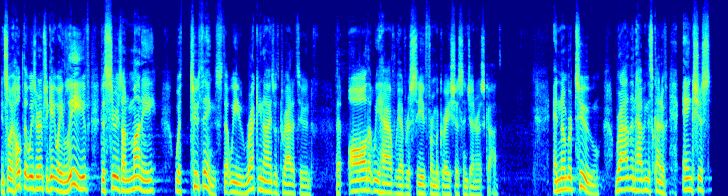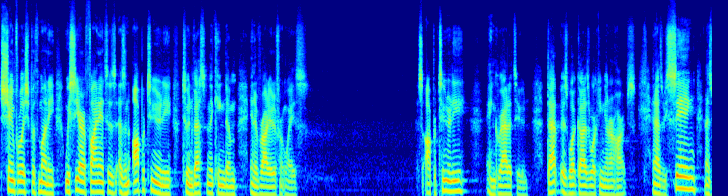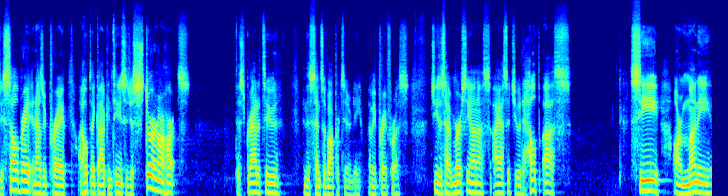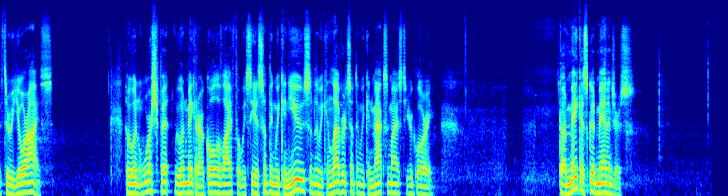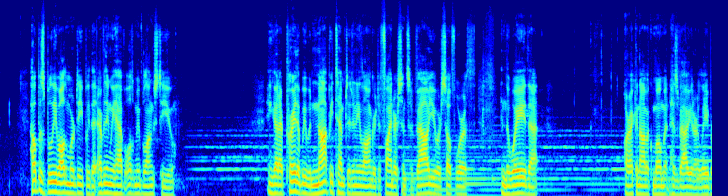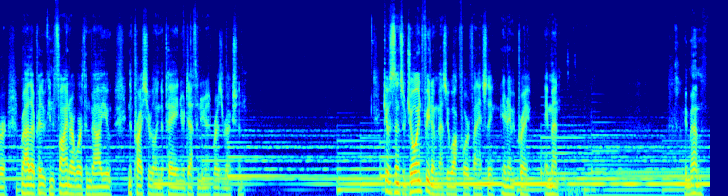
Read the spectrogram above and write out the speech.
And so I hope that we as Redemption Gateway leave this series on money with two things that we recognize with gratitude that all that we have, we have received from a gracious and generous God. And number two, rather than having this kind of anxious, shameful relationship with money, we see our finances as an opportunity to invest in the kingdom in a variety of different ways. This opportunity and gratitude. That is what God is working in our hearts. And as we sing, and as we celebrate, and as we pray, I hope that God continues to just stir in our hearts this gratitude and this sense of opportunity. Let me pray for us. Jesus, have mercy on us. I ask that you would help us see our money through your eyes. We wouldn't worship it, we wouldn't make it our goal of life, but we'd see it as something we can use, something we can leverage, something we can maximize to your glory. God, make us good managers. Help us believe all the more deeply that everything we have ultimately belongs to you. And God, I pray that we would not be tempted any longer to find our sense of value or self worth in the way that our economic moment has valued our labor. Rather, I pray that we can find our worth and value in the price you're willing to pay in your death and your resurrection. Give us a sense of joy and freedom as we walk forward financially. In your name we pray. Amen. Amen.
